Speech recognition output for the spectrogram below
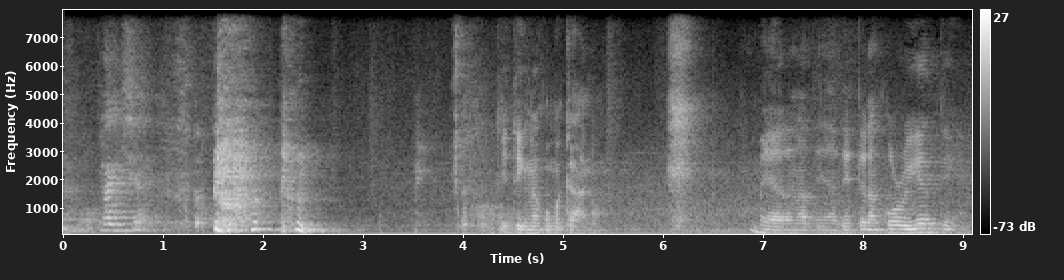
Nakapag siya. Titignan ko magkano. Bayaran natin natin. Ito ng kuryente. Eh.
